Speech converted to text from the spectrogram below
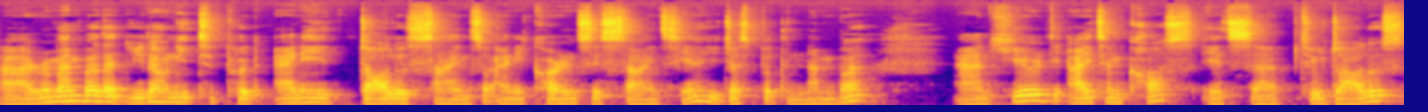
Uh, remember that you don't need to put any dollar signs or any currency signs here. You just put the number and here the item cost is uh, $2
